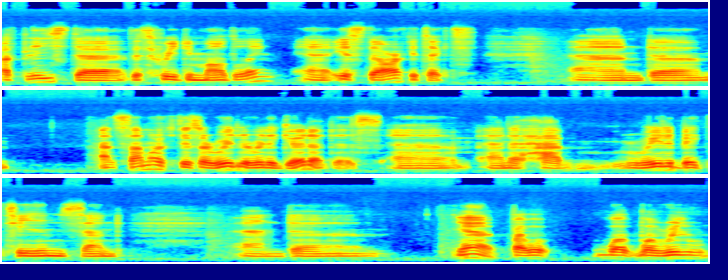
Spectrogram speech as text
at least uh, the 3D modeling uh, is the architects. And um, and some architects are really really good at this um, and have really big teams and and um, yeah but what, what, what really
